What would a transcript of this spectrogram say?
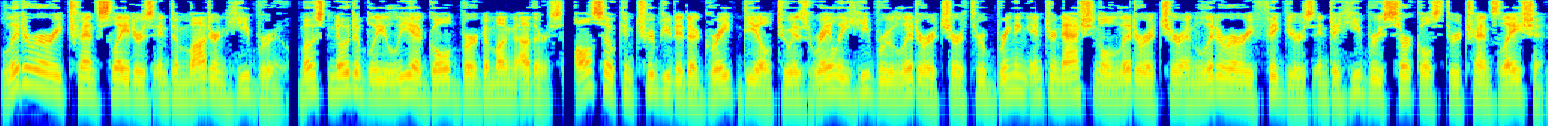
Literary translators into modern Hebrew, most notably Leah Goldberg among others, also contributed a great deal to Israeli Hebrew literature through bringing international literature and literary figures into Hebrew circles through translation.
